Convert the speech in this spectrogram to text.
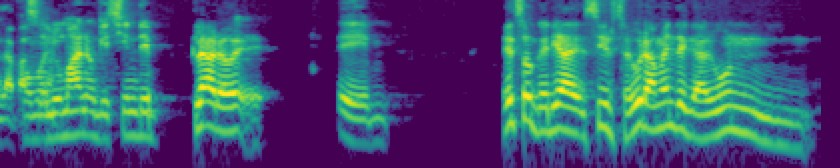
a la como pasión. el humano que siente. claro, eh, Eh, Eso quería decir, seguramente que algún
